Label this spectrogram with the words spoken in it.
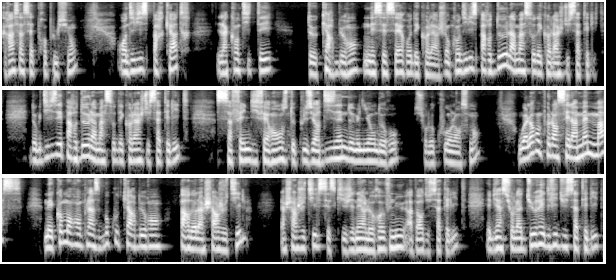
Grâce à cette propulsion, on divise par 4 la quantité de carburant nécessaire au décollage. Donc on divise par deux la masse au décollage du satellite. Donc diviser par deux la masse au décollage du satellite, ça fait une différence de plusieurs dizaines de millions d'euros sur le coût au lancement. Ou alors on peut lancer la même masse, mais comme on remplace beaucoup de carburant par de la charge utile, la charge utile, c'est ce qui génère le revenu à bord du satellite. Et bien, sur la durée de vie du satellite,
